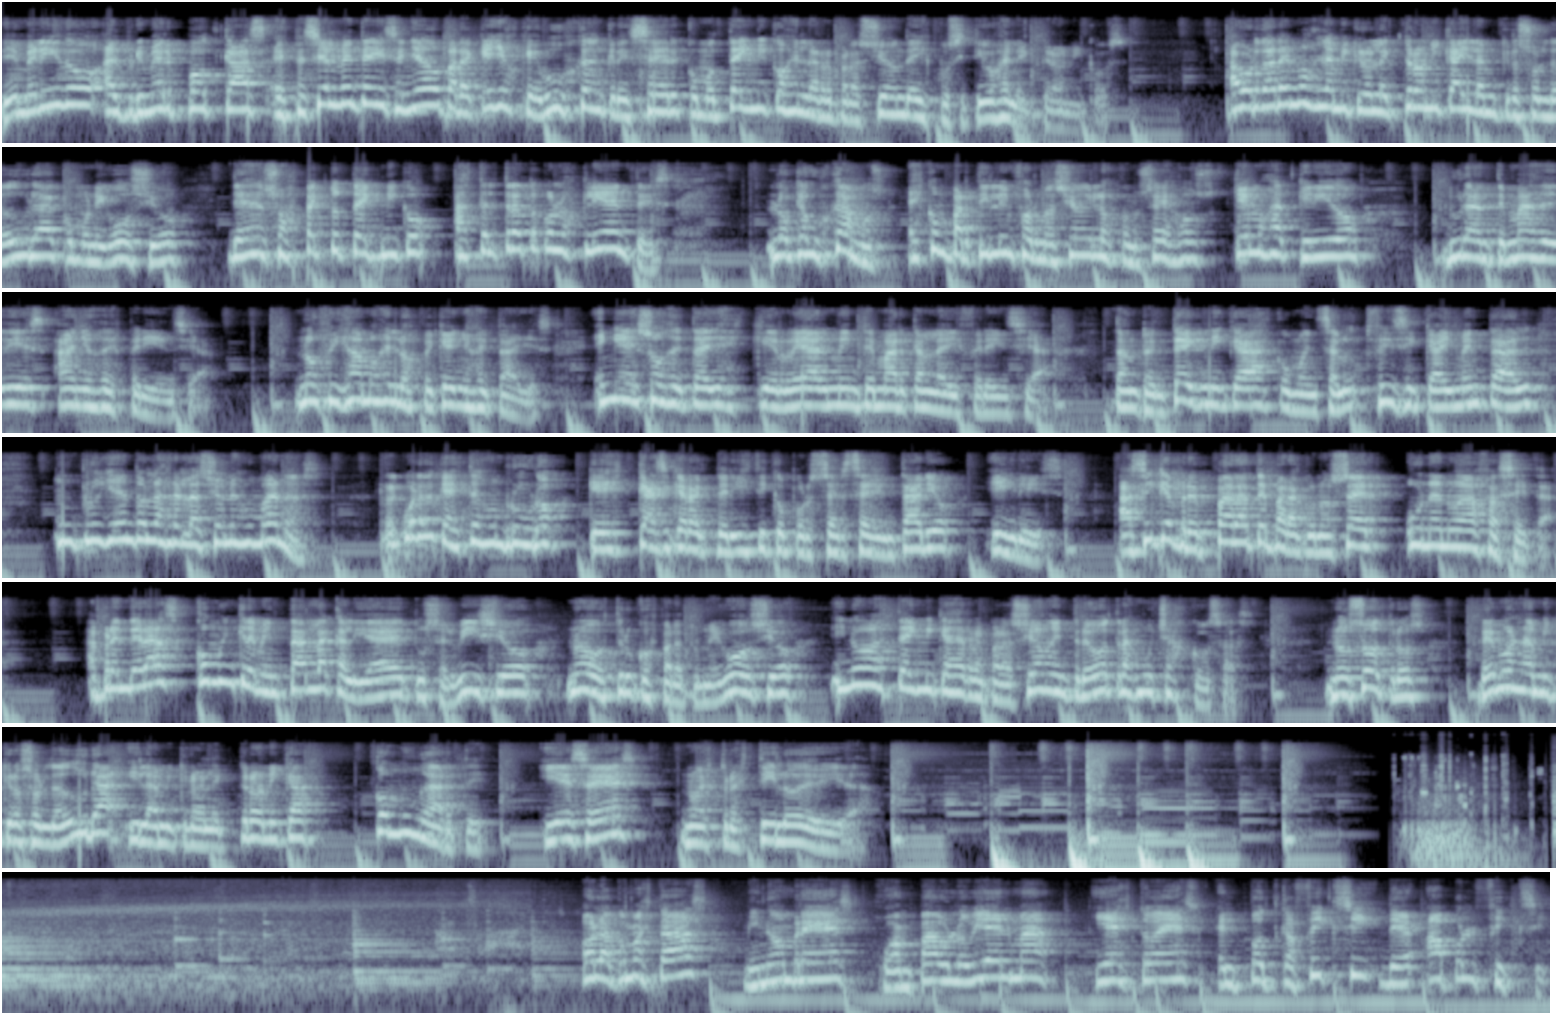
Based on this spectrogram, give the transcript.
Bienvenido al primer podcast especialmente diseñado para aquellos que buscan crecer como técnicos en la reparación de dispositivos electrónicos. Abordaremos la microelectrónica y la microsoldadura como negocio desde su aspecto técnico hasta el trato con los clientes. Lo que buscamos es compartir la información y los consejos que hemos adquirido durante más de 10 años de experiencia. Nos fijamos en los pequeños detalles, en esos detalles que realmente marcan la diferencia tanto en técnicas como en salud física y mental, incluyendo las relaciones humanas. Recuerda que este es un rubro que es casi característico por ser sedentario y gris. Así que prepárate para conocer una nueva faceta. Aprenderás cómo incrementar la calidad de tu servicio, nuevos trucos para tu negocio y nuevas técnicas de reparación, entre otras muchas cosas. Nosotros vemos la microsoldadura y la microelectrónica como un arte y ese es nuestro estilo de vida. Hola, ¿cómo estás? Mi nombre es Juan Pablo Bielma y esto es el podcast Fixi de Apple Fixi.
